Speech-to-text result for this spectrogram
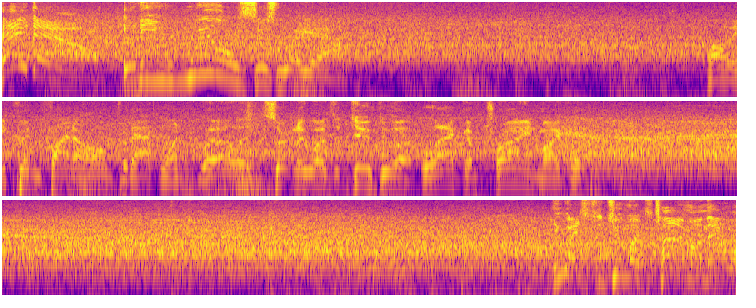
Hey now! And he wills his way out. Oh, they couldn't find a home for that one. Well, it certainly wasn't due to a lack of trying, Michael. He wasted too much time on that one.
